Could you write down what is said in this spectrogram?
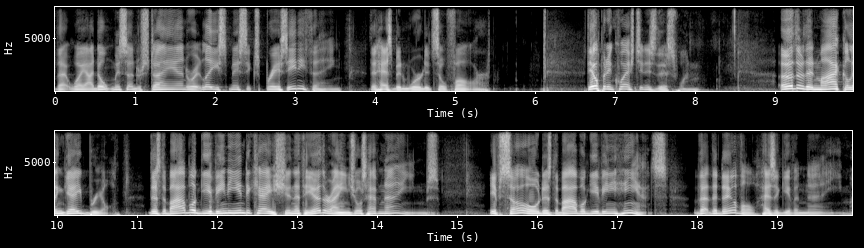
That way, I don't misunderstand or at least misexpress anything that has been worded so far. The opening question is this one Other than Michael and Gabriel, does the Bible give any indication that the other angels have names? If so, does the Bible give any hints that the devil has a given name?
